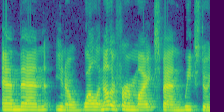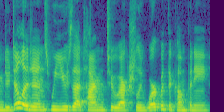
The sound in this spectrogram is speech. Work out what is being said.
And then, you know, while another firm might spend weeks doing due diligence, we use that time to actually work with the company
